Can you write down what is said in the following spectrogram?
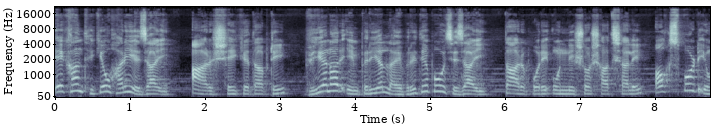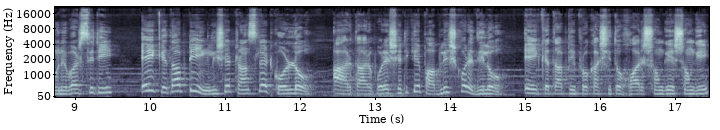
এখান থেকেও হারিয়ে যায় আর সেই কেতাবটি ভিয়েনার ইম্পেরিয়াল লাইব্রেরিতে পৌঁছে যায়। তারপরে উনিশশো সাত সালে অক্সফোর্ড ইউনিভার্সিটি এই কেতাবটি ইংলিশে ট্রান্সলেট করল আর তারপরে সেটিকে পাবলিশ করে দিল। এই কেতাবটি প্রকাশিত হওয়ার সঙ্গে সঙ্গে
